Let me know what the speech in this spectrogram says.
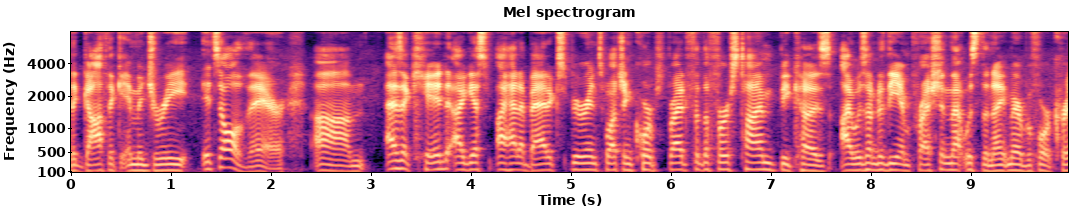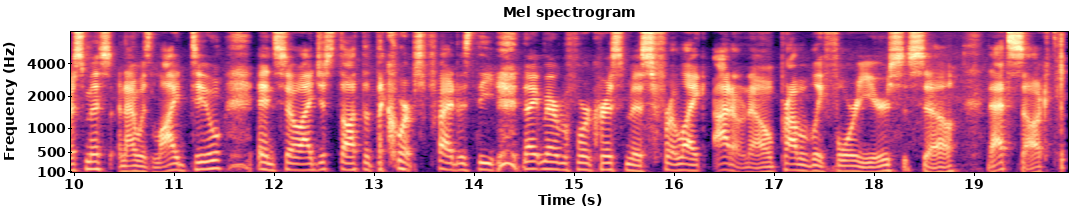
the gothic imagery, it's all there. Um, as a kid, I guess I had a bad experience watching Corpse Bride for the first time because I was under the impression that was the Nightmare Before Christmas, and I was lied to, and so I just thought that the Corpse Bride was the Nightmare Before Christmas for like I don't know, probably four years. So that sucked.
